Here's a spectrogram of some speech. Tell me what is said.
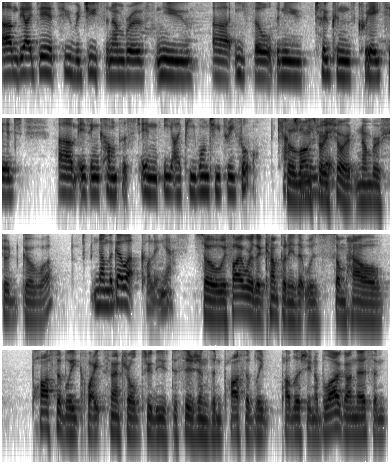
um, the idea to reduce the number of new uh, ether, the new tokens created, um, is encompassed in EIP one two three four. So, long story short, numbers should go up. number go up, Colin. Yes. So, if I were the company that was somehow possibly quite central to these decisions and possibly publishing a blog on this and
